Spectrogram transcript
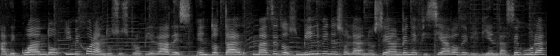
adecuando y mejorando sus propiedades. En total, más de 2.000 venezolanos se han beneficiado de vivienda segura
